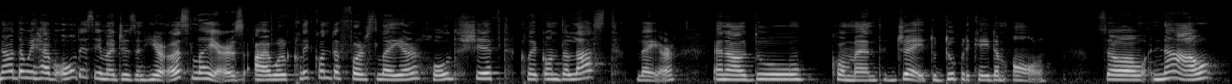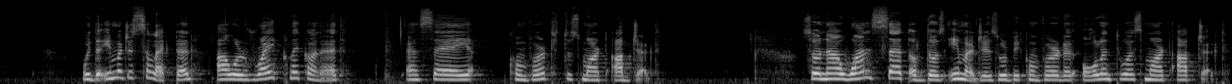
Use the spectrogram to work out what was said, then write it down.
Now that we have all these images in here as layers, I will click on the first layer, hold shift, click on the last layer, and I'll do command J to duplicate them all. So now with the images selected, I will right click on it and say convert to smart object. So now one set of those images will be converted all into a smart object.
